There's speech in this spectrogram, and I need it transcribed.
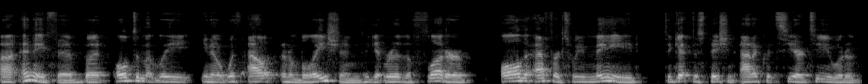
uh, and AFib, but ultimately, you know, without an ablation to get rid of the flutter, all the efforts we made to get this patient adequate CRT would have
